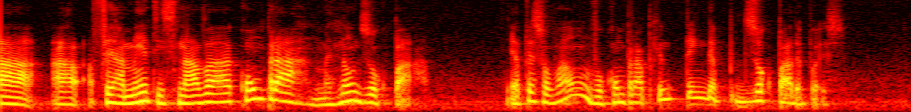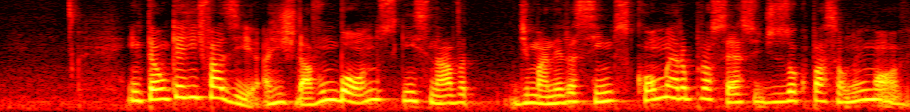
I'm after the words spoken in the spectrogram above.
a, a, ferramenta ensinava a comprar, mas não desocupar. E a pessoa fala, não vou comprar porque tem que desocupar depois. Então o que a gente fazia? A gente dava um bônus que ensinava de maneira simples como era o processo de desocupação no imóvel.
